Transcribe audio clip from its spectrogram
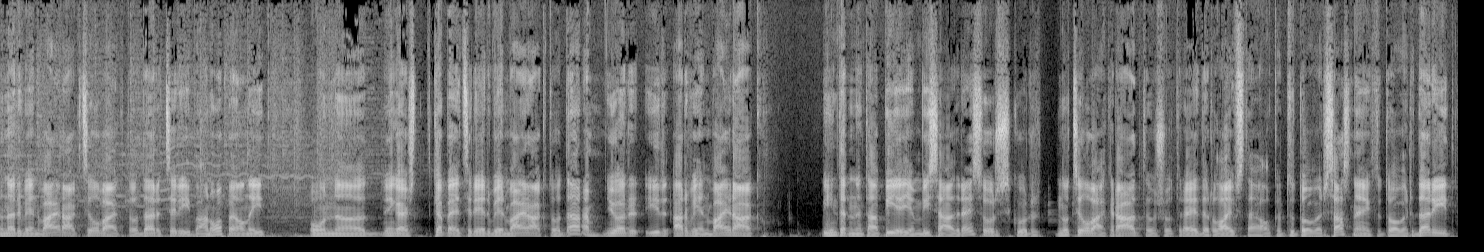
un arvien vairāk cilvēku to dara cerībā nopelnīt. Un uh, vienkārši kāpēc arī arvien vairāk to dara? Jo ar, ir arvien vairāk internetā pieejami visādi resursi, kur nu, cilvēki rāda šo traderu lifestyle, ka tu to vari sasniegt, tu to vari darīt.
